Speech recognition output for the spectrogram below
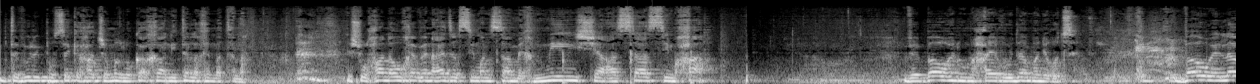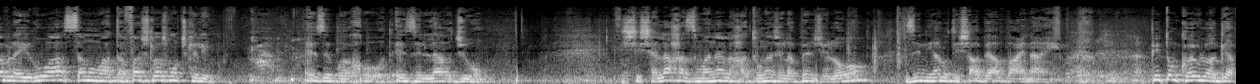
אם תביאו לי פוסק אחד שאומר לו ככה, אני אתן לכם מתנה. לשולחן ערוך אבן העזר סימן ס' מי שעשה שמחה ובאו אלינו מחייך, הוא יודע מה אני רוצה. באו אליו לאירוע, שמו מעטפה 300 שקלים. איזה ברכות, איזה לארג'ו. ששלח הזמנה לחתונה של הבן שלו, זה נהיה לו תשעה באב בעיניים. פתאום כואב לו הגב.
